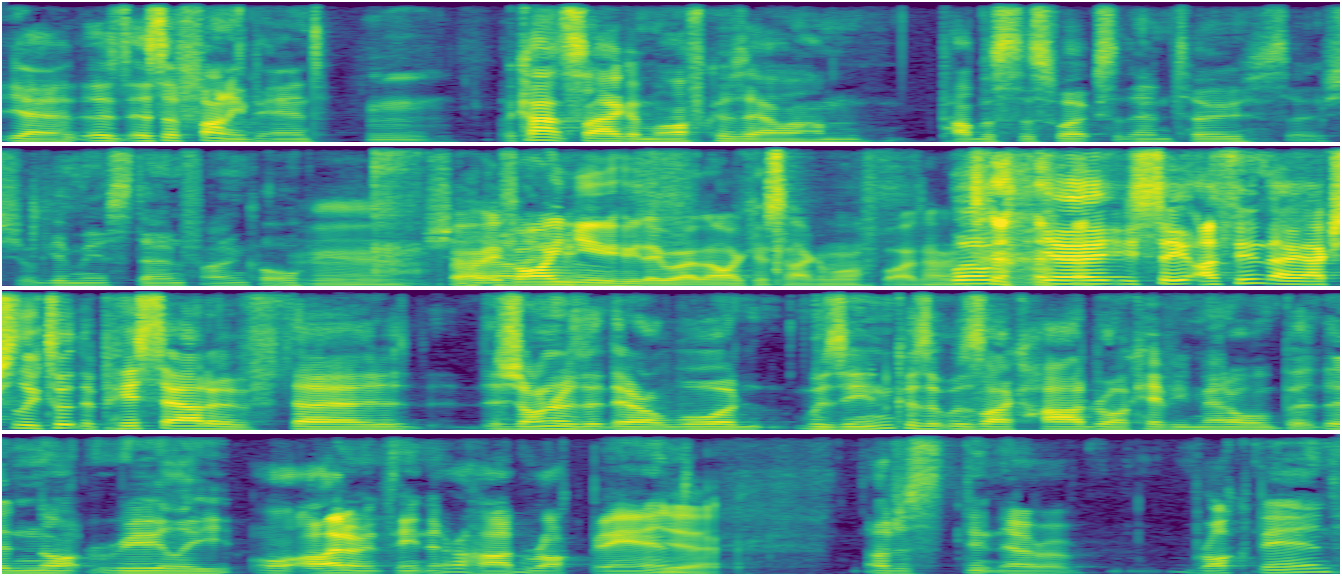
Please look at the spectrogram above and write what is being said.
yeah, it's, it's a funny band. Mm. I can't slag them off because our um, publicist works for them too, so she'll give me a stern phone call. Yeah. Shout Uh, if out, I Amy. knew who they were, then I could slag them off, but I don't. Well, yeah, you see, I think they actually took the piss out of the, the genre that their award was in because it was like hard rock, heavy metal, but they're not really, or I don't think they're a hard rock band. yeah. I just think they're a rock band.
